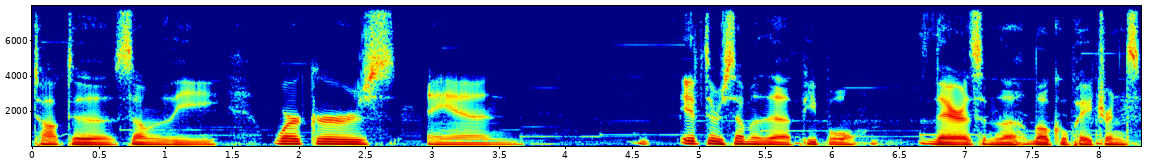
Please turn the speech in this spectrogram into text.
talk to some of the workers, and if there's some of the people there, some of the local patrons,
